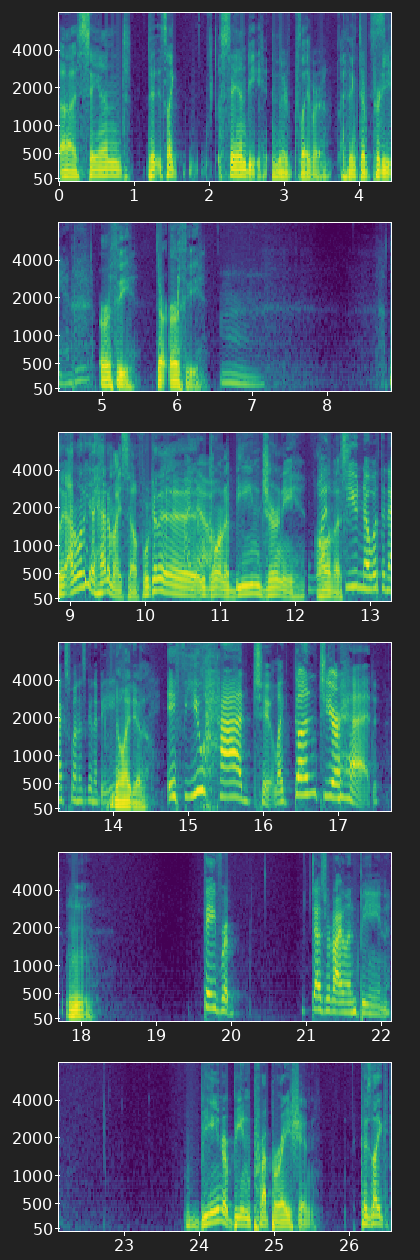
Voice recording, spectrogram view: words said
uh sand it's like sandy in their flavor. I think they're pretty Sandy? earthy. They're earthy. Like I don't want to get ahead of myself. We're gonna go on a bean journey, What, all of us. Do you know what the next one is going to be? no idea. if you had to, like gun to your head, Hmm. Favorite desert island bean. Bean or bean preparation? Because like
